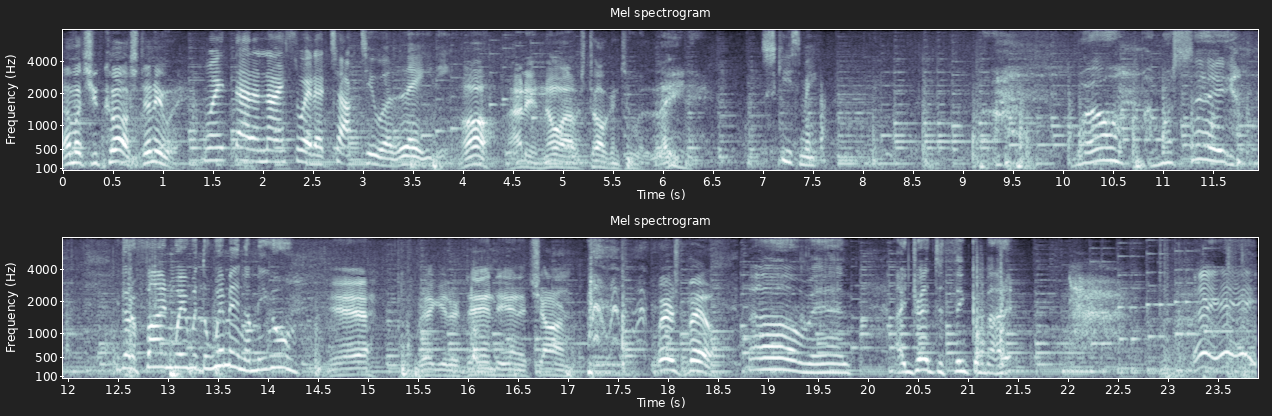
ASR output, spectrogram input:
How much you cost, anyway? Well, ain't that a nice way to talk to a lady? Oh, I didn't know I was talking to a lady. Excuse me. Well, I must say, you got a fine way with the women, amigo. Yeah, regular dandy and a charmer. Where's Bill? Oh, man. I dread to think about it. Hey, hey, hey!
